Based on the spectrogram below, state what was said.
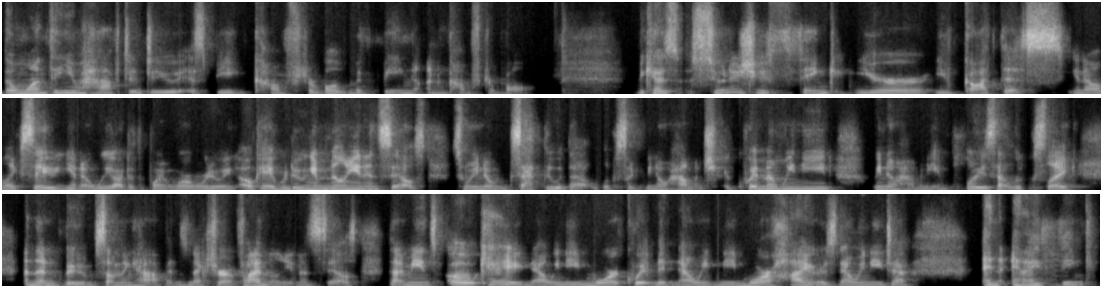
the one thing you have to do is be comfortable with being uncomfortable because as soon as you think you're you've got this you know like say you know we got to the point where we're doing okay we're doing a million in sales. So we know exactly what that looks like. We know how much equipment we need. We know how many employees that looks like. And then boom something happens. Next year at 5 million in sales. That means okay now we need more equipment. Now we need more hires. Now we need to and and i think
